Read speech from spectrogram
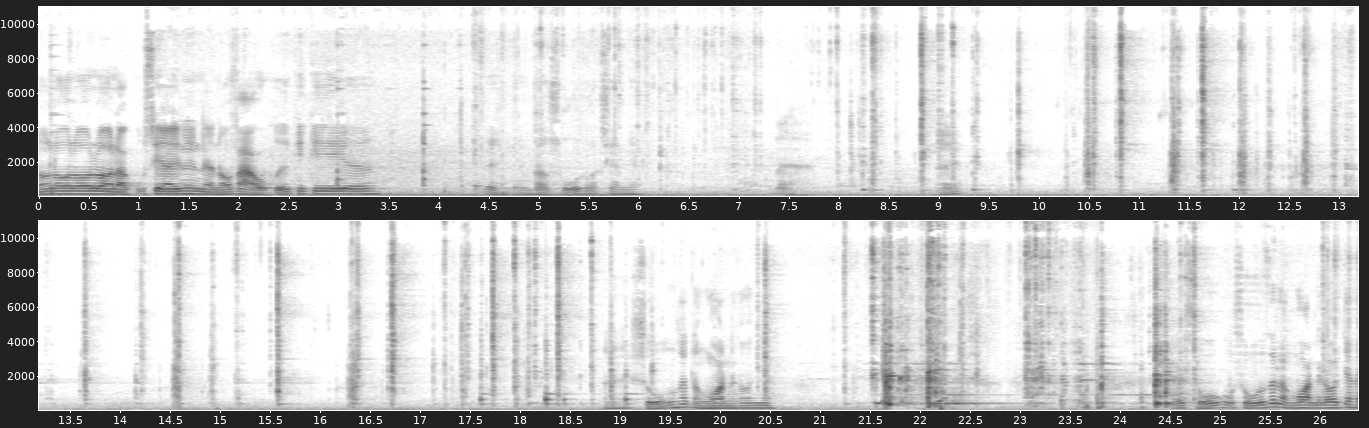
nó nó, nó, nó là cũng xe ấy nên là nó vào với cái cái ờ, đây em vào số các bác xem nhé. Đây. đấy. Đấy, số cũng rất là ngon các bác nha Đấy, số số rất là ngon các bác nhé.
